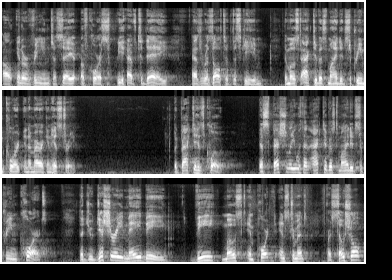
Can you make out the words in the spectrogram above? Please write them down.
I'll intervene to say, of course, we have today, as a result of the scheme, the most activist minded Supreme Court in American history. But back to his quote especially with an activist minded Supreme Court, the judiciary may be the most important instrument for social,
